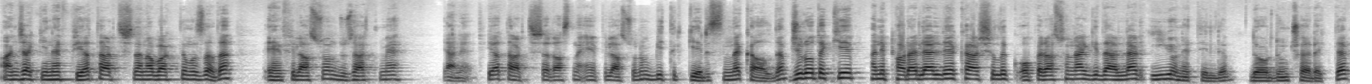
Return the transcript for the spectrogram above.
Ancak yine fiyat artışlarına baktığımızda da enflasyon düzeltme yani fiyat artışları aslında enflasyonun bir tık gerisinde kaldı. Ciro'daki hani paralelliğe karşılık operasyonel giderler iyi yönetildi dördüncü çeyrekte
